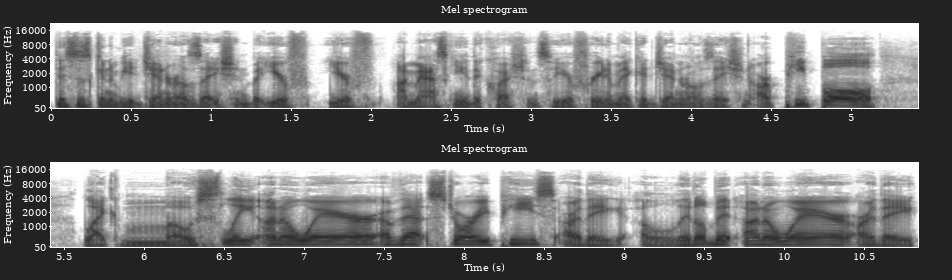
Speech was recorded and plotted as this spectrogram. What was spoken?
This is going to be a generalization, but you're you're. I'm asking you the question, so you're free to make a generalization. Are people like mostly unaware of that story piece? Are they a little bit unaware? Are they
